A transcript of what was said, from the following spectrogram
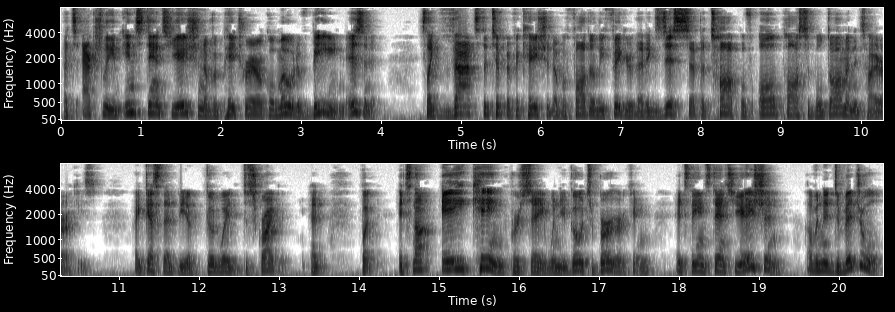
That's actually an instantiation of a patriarchal mode of being, isn't it? It's like that's the typification of a fatherly figure that exists at the top of all possible dominance hierarchies. I guess that'd be a good way to describe it. And but it's not a king per se when you go to Burger King. It's the instantiation of an individual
